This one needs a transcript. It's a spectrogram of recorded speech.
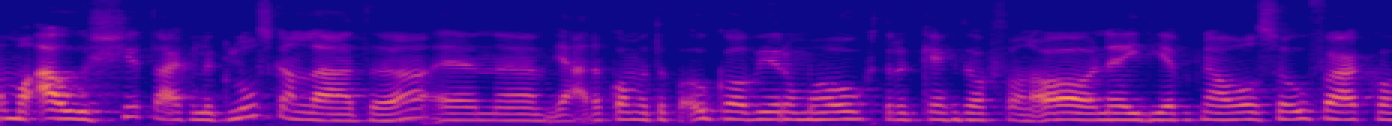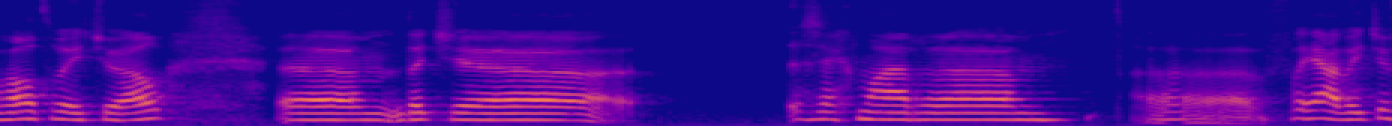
allemaal oude shit eigenlijk los kan laten. En uh, ja, dan kwam het ook wel weer omhoog. Dat ik echt dacht van, oh nee, die heb ik nou al zo vaak gehad, weet je wel. Um, dat je, zeg maar, uh, uh, van ja, weet je,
